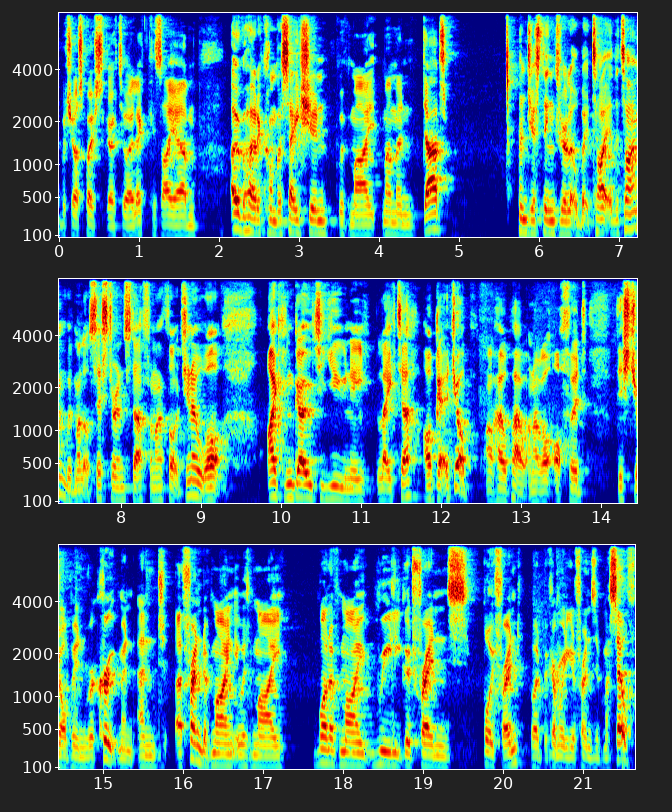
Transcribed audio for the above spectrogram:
which I was supposed to go to earlier, because I um, overheard a conversation with my mum and dad, and just things were a little bit tight at the time with my little sister and stuff. And I thought, you know what? I can go to uni later. I'll get a job. I'll help out. And I got offered this job in recruitment. And a friend of mine, it was my one of my really good friends' boyfriend, who I'd become really good friends with myself.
